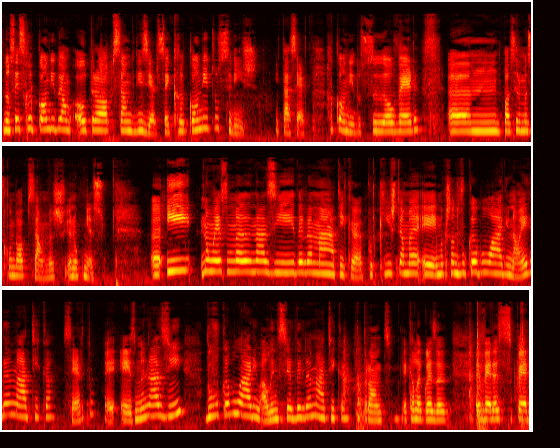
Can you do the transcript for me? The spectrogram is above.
Não sei se recôndito é outra opção de dizer, sei que recôndito se diz, e está certo. Recôndito, se houver, um, pode ser uma segunda opção, mas eu não conheço. Uh, e não és uma nazi da gramática, porque isto é uma, é uma questão de vocabulário, não é gramática, certo? É, és uma nazi do vocabulário, além de ser da gramática. Pronto, aquela coisa, a Vera super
